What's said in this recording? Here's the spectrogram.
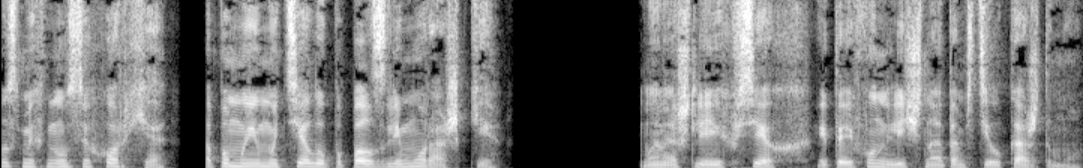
Усмехнулся Хорхе, а по моему телу поползли мурашки. Мы нашли их всех, и Тайфун лично отомстил каждому.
